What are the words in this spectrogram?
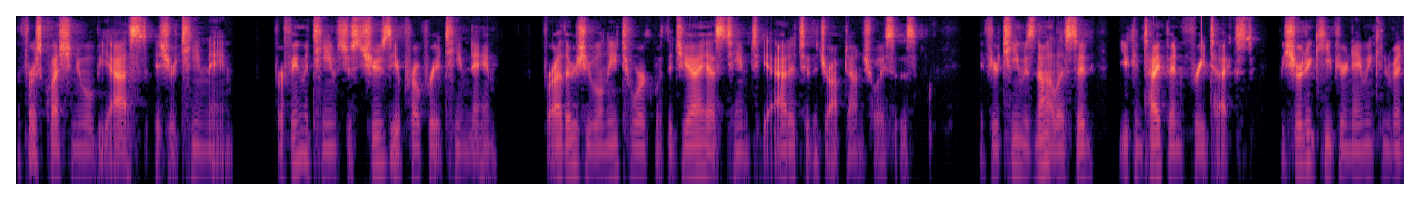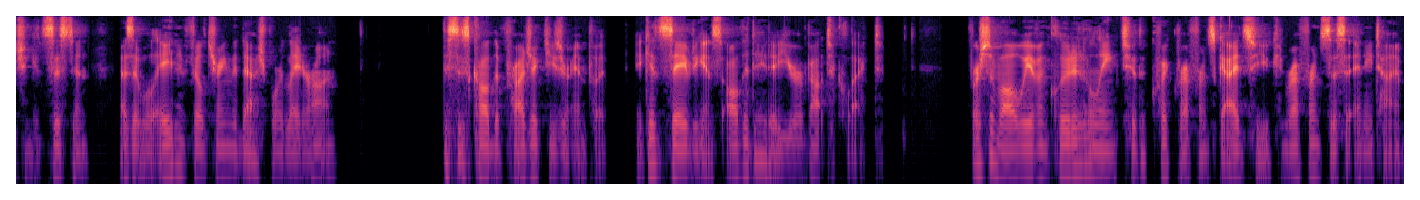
The first question you will be asked is your team name. For FEMA teams, just choose the appropriate team name. For others, you will need to work with the GIS team to get added to the drop-down choices. If your team is not listed, you can type in free text. Be sure to keep your naming convention consistent as it will aid in filtering the dashboard later on. This is called the project user input. It gets saved against all the data you're about to collect. First of all, we have included a link to the quick reference guide so you can reference this at any time.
